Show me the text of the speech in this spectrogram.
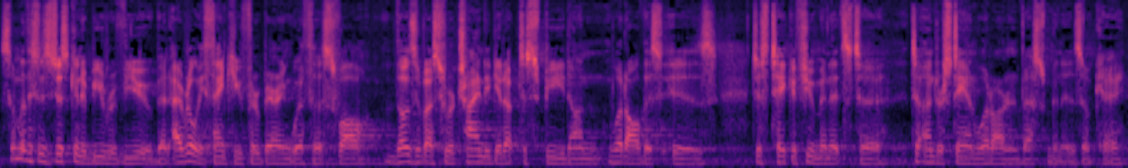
some of this is just going to be review, but I really thank you for bearing with us while those of us who are trying to get up to speed on what all this is just take a few minutes to, to understand what our investment is, okay?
